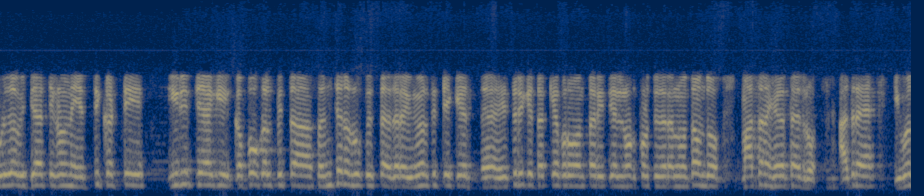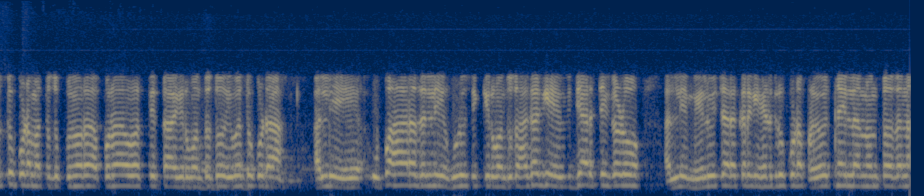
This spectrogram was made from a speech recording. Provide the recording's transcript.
ಉಳಿದ ವಿದ್ಯಾರ್ಥಿಗಳನ್ನ ಎತ್ತಿ ಕಟ್ಟಿ ಈ ರೀತಿಯಾಗಿ ಕಪೋಕಲ್ಪಿತ ಸಂಚನ ರೂಪಿಸ್ತಾ ಇದ್ದಾರೆ. ಯೂನಿವರ್ಸಿಟಿಗೆ ಹೆಸರಿಗೆ ಧಕ್ಕೆ ಬರುವಂತ ರೀತಿಯಲ್ಲಿ ನೋಡ್ಕೊಳ್ತಿದ್ದಾರೆ ಅನ್ನುವಂತ ಒಂದು ಮಾತನ್ನ ಹೇಳ್ತಾ ಇದ್ರು. ಆದ್ರೆ ಇವತ್ತು ಕೂಡ ಮತ್ತದು ಪುನರ, ಪುನರಾವರ್ತಿತ ಆಗಿರುವಂತದ್ದು, ಇವತ್ತು ಕೂಡ ಅಲ್ಲಿ ಉಪಹಾರದಲ್ಲಿ ಹುಳು ಸಿಕ್ಕಿರುವಂತದ್ದು. ಹಾಗಾಗಿ ವಿದ್ಯಾರ್ಥಿಗಳು ಅಲ್ಲಿ ಮೇಲ್ವಿಚಾರಕರಿಗೆ ಹೇಳಿದ್ರು ಕೂಡ ಪ್ರಯೋಜನ ಇಲ್ಲ ಅನ್ನುವಂಥದ್ದನ್ನ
